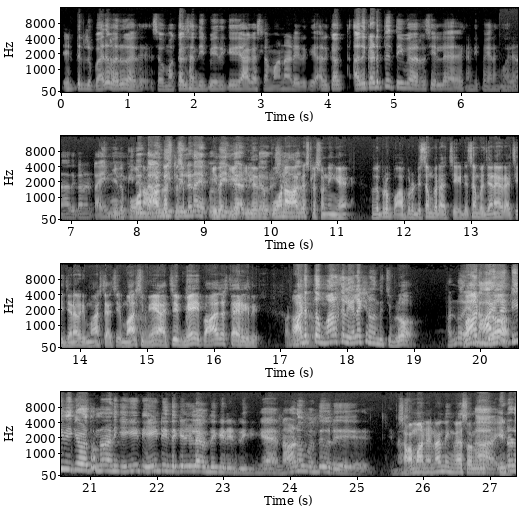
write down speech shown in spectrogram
எடுத்துட்டு இருப்பாரு வருவாரு. ஸோ மக்கள் சந்திப்பு இருக்கு ஆகஸ்ட்ல மாநாடு இருக்கு. அதுக்கு அத்- அதுக்கடுத்து தீவிர அரசியல்ல கண்டிப்பா இறங்குவாரு. ஏன்னா அதுக்கான டைம் இது போன ஆகஸ்ட்ல இல்லைன்னா எப்பவுமே போன. ஆகஸ்ட்ல சொன்னீங்க. அதுக்கப்புறம் அப்புறம் டிசம்பர் ஆச்சு. டிசம்பர் ஜனவரி ஆச்சு. ஜனவரி மார்ச் ஆச்சு. மார்ச் மே ஆச்சு. மே இப்போ ஆகஸ்ட் ஆயிருக்குது. அடுத்த மார்ச்ல எலெக்ஷன் வந்துச்சு ப்ரோ? என்ன டிவிக்கு சொன்னா நீங்க எயிட் எயிட் இந்த கேள்வியில வந்து கேட்டுட்டு இருக்கீங்க. நானும் வந்து ஒரு? சாமானியனா நீங்களே சொல்லலாம் என்னோட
